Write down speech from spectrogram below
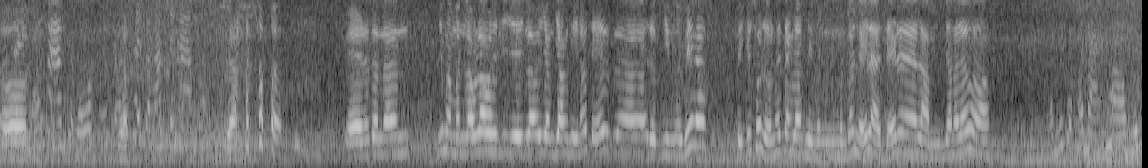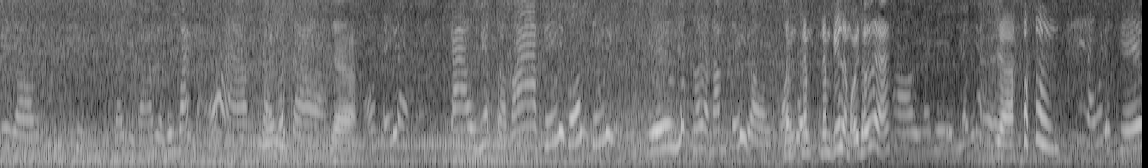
Ờ. Tiền không ham sao được. Trời ơi, thấy bà bán cái ham đó. Dạ. Ok nên, nhưng mà mình lâu lâu thì lâu, dần dần thì nó sẽ ờ, được nhiều người biết á. Thì cái số lượng phải tăng lên thì mình mình có nghĩ là sẽ làm cho nó lớn không? Không biết có khả năng không, chứ rồi. Tại vì nào giờ buôn bán nhỏ à, trồng ít à. dạ. Nhỏ tí cao nhất là 3 kg, 4 kg, nhiều nhất nữa là 5 kg rồi. Mỗi năm thứ- năm năm ký là mọi thứ hả? Ờ, nhiều nhất dạ đâu có được nhiều.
